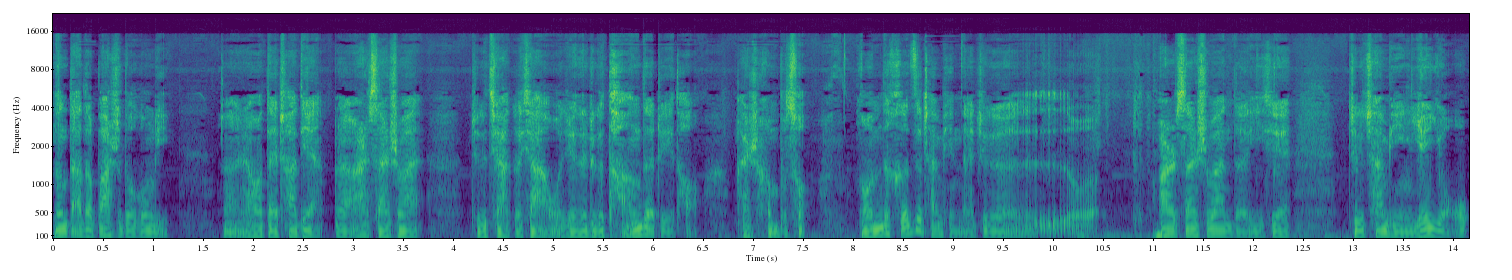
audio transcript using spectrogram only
能达到八十多公里，嗯，然后带插电，呃，二三十万这个价格下，我觉得这个唐的这一套还是很不错。我们的合资产品呢，这个二三十万的一些这个产品也有，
